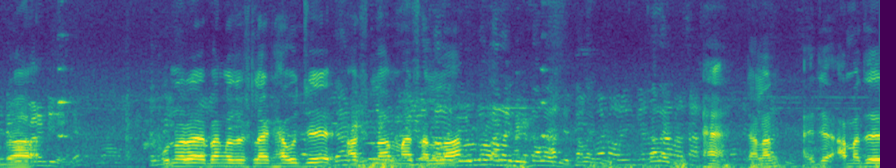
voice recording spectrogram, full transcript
আমরা পুনরায় বাংলাদেশ লাইট হাউসে আসলাম মাসাল্লাহ হ্যাঁ জানান এই যে আমাদের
